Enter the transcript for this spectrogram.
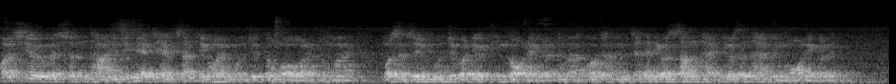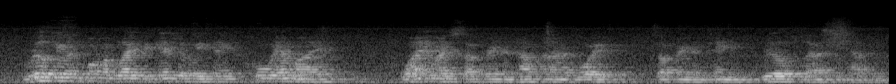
开始有个心态，有啲咩即系真正可以满足到我嘅咧，同埋我纯粹满足嗰条天国嚟嘅，同埋我系咪真系呢个身体？呢、个身体系咪我嚟嘅咧？ Real human form of life begins when we think, who am I? Why am I suffering and how can I avoid suffering and attain real lasting happiness?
